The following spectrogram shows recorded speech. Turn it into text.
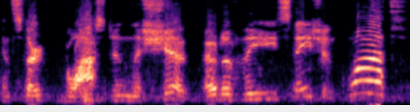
and start blasting the shit out of the station. What?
